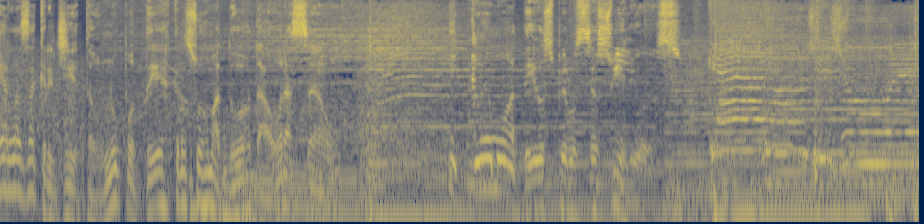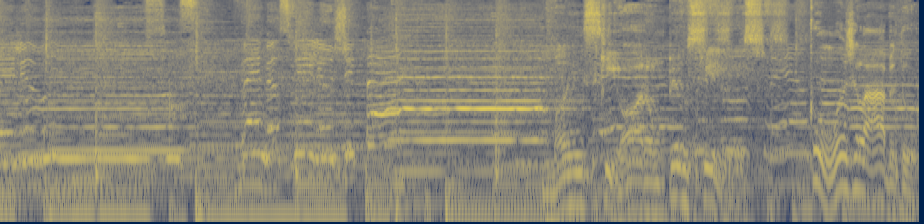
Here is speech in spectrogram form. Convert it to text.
Elas acreditam no poder transformador da oração e clamam a Deus pelos seus filhos. Quero de joelhos ver meus filhos de pé. Mães que oram pelos filhos. Com Ângela Ábido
